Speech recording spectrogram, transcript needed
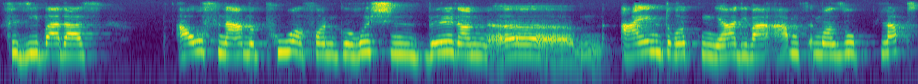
Für sie war das Aufnahme pur von Gerüchen, Bildern, äh, Eindrücken. Ja, die war abends immer so platt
